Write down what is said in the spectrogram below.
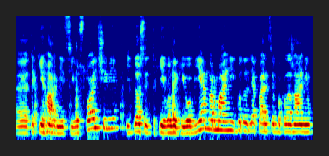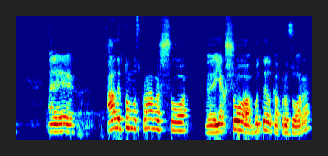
е, такі гарні ці устойчиві, і досить такий великий об'єм нормальний буде для перців баклажанів. Е, але в тому справа, що якщо бутилка прозора,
